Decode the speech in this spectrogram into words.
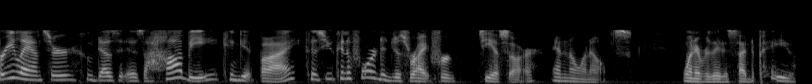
freelancer who does it as a hobby can get by because you can afford to just write for TSR and no one else whenever they decide to pay you.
